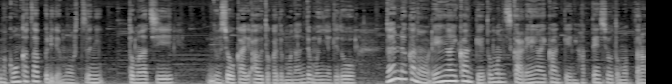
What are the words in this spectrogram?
まあ、婚活アプリでも普通に友達の紹介で会うとかでも何でもいいんやけど何らかの恋愛関係友達から恋愛関係に発展しようと思ったら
